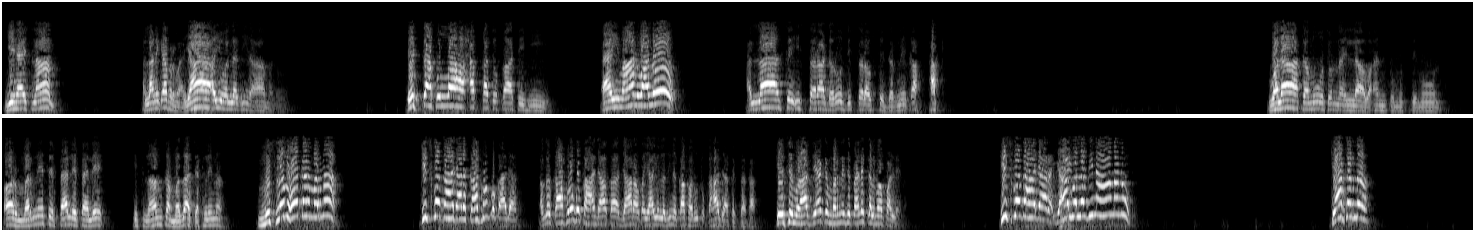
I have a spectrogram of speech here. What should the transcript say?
یہ ہے اسلام۔ اللہ نے کیا فرمایا؟ یا ایو اللہ جین آمنو اتق اللہ حق تقاته۔ اے ایمان والو، اللہ سے اس طرح ڈرو جس طرح اس سے ڈرنے کا حق ولا تموتن الا وانتم مسلمون۔ اور مرنے سے پہلے پہلے اسلام کا مزہ چکھ لینا۔ مسلم ہو کر مرنا۔ کس کو کہا جا رہا کافروں کو کہا جا رہا اگر کافروں کو کہا جاتا جا رہا تھا یا لذین کا تو کہا جا سکتا تھا کہ اسے مراد دیا کہ مرنے سے پہلے کلمہ پڑھ لینا۔ کس کو کہا جا رہا ہے؟ یا لذین آمنو کیا کرنا؟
